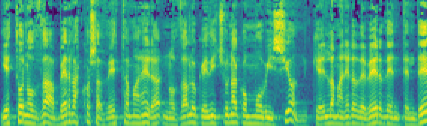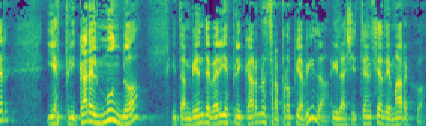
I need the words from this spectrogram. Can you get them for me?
Y esto nos da, ver las cosas de esta manera, nos da lo que he dicho, una conmovisión, que es la manera de ver, de entender y explicar el mundo y también de ver y explicar nuestra propia vida y la existencia de Marco.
